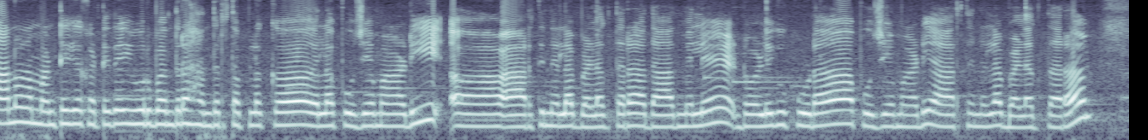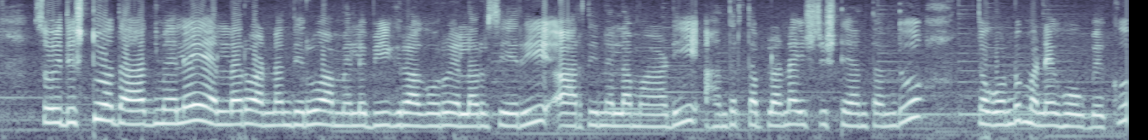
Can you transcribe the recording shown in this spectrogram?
ನಾನು ನಮ್ಮ ಅಂಟಿಗೆ ಕಟ್ಟಿದೆ. ಇವ್ರು ಬಂದ್ರೆ ಹಂದ್ರ ತಪ್ಲಕ್ಕೆ ಎಲ್ಲ ಪೂಜೆ ಮಾಡಿ ಆರತಿನೆಲ್ಲ ಬೆಳಗ್ತಾರ. ಅದಾದಮೇಲೆ ಡೊಳ್ಳಿಗೂ ಕೂಡ ಪೂಜೆ ಮಾಡಿ ಆರತಿನೆಲ್ಲ ಬೆಳಗ್ತಾರ. ಸೊ ಇದಿಷ್ಟು ಅದಾದಮೇಲೆ ಎಲ್ಲರೂ ಅಣ್ಣಂದಿರು, ಆಮೇಲೆ ಬೀಗರಾಗೋರು ಎಲ್ಲರೂ ಸೇರಿ ಆರತಿನೆಲ್ಲ ಮಾಡಿ ಹಂದ್ರ ತಪ್ಲನ ಇಷ್ಟಿಷ್ಟೇ ಅಂತಂದು ತೊಗೊಂಡು ಮನೆಗೆ ಹೋಗಬೇಕು.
